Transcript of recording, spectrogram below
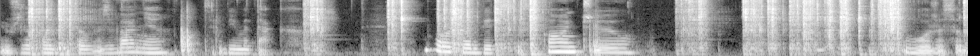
już zakończę to wyzwanie. Zrobimy tak. Bo czerwiec się skończył. Ułożę sobie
